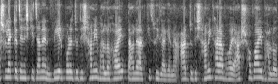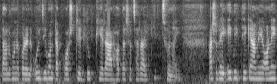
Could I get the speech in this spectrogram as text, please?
আসলে একটা জিনিস কি জানেন, বিয়ের পরে যদি স্বামী ভালো হয় তাহলে আর কিছুই লাগে না। আর যদি স্বামী খারাপ হয় আর সবাই ভালো, তাহলে মনে করেন ওই জীবনটা কষ্টের, দুঃখের আর হতাশা ছাড়া আর কিচ্ছু নাই। আসলে এই দিক থেকে আমি অনেক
